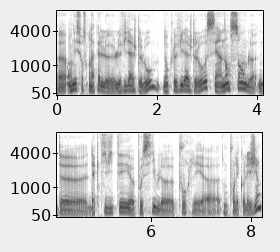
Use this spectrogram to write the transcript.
euh, on est sur ce qu'on appelle le, village de l'eau. Donc le village de l'eau, c'est un ensemble d'activités euh, possibles pour les, euh, donc pour les collégiens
